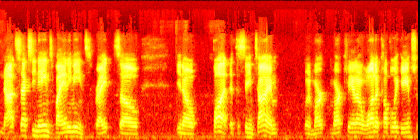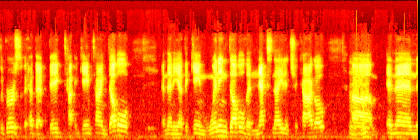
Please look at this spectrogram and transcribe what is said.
not sexy names by any means. Right. So, you know, but at the same time, when Mark Mark Canha won a couple of games for the Brewers, had that big t- game tying double, and then he had the game winning double the next night in Chicago, mm-hmm. um, and then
